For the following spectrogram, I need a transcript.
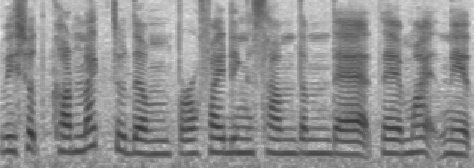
we should connect to them providing something that they might need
